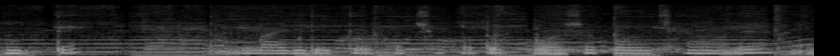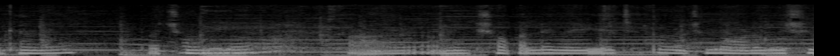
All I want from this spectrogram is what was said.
ঘুরতে। বাইরে দেখতে পাচ্ছ কত কুয়াশা পড়েছে আমাদের এখানে প্রচণ্ড। আর অনেক সকালে বেরিয়েছে, তো ওই জন্য আরও বেশি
